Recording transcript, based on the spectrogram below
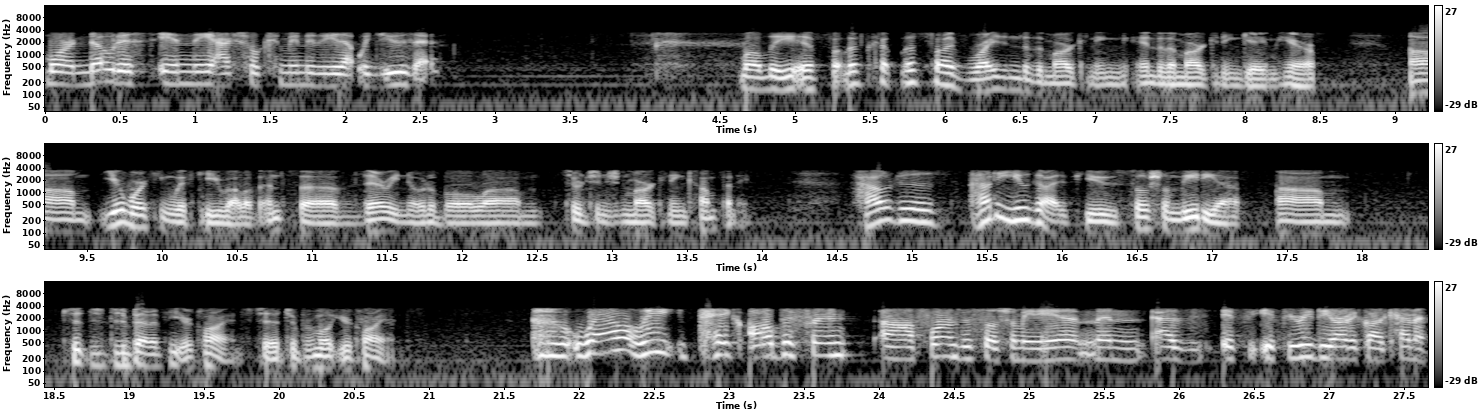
more noticed in the actual community that would use it. Well, Lee, if let's let's dive right into the marketing into the marketing game here. Um, you're working with Key Relevance, a very notable um, search engine marketing company. How does how do you guys use social media um, to, to benefit your clients, to, to promote your clients? well, we take all different uh, forms of social media, and then as if if you read the article, I kind of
